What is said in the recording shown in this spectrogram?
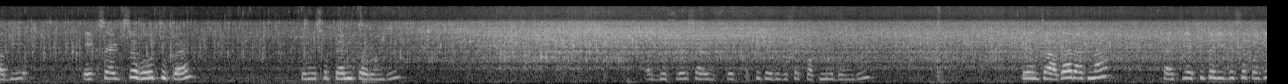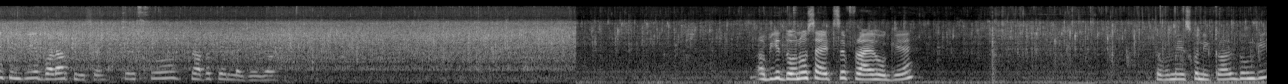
अब ये एक साइड से हो चुका है तो मैं इसको टर्न करूँगी। और दूसरे साइड को अच्छी तरीके से पकने दूँगी। तेल ज़्यादा रखना ताकि अच्छी तरीके से पके, क्योंकि ये बड़ा पीस है तो इसको ज़्यादा तेल लगेगा। अब ये दोनों साइड से फ्राई हो गया है। तो मैं इसको निकाल दूँगी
